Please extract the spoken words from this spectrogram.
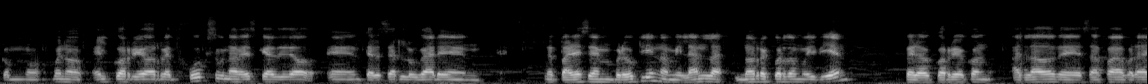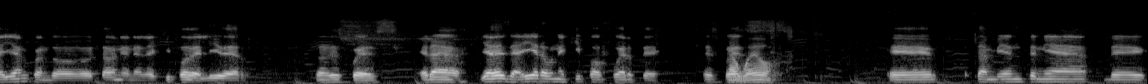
como, bueno, él corrió Red Hooks una vez que dio en tercer lugar en, me parece en Brooklyn o Milán, la- no recuerdo muy bien, pero corrió con, al lado de Zafa Bryan cuando estaban en el equipo de líder. Entonces, pues, era, ya desde ahí era un equipo fuerte. Después, A huevo. eh, también tenía de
